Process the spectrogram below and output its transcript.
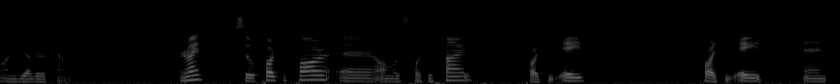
on the other account. All right so 44 uh, almost 45 48 48 and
